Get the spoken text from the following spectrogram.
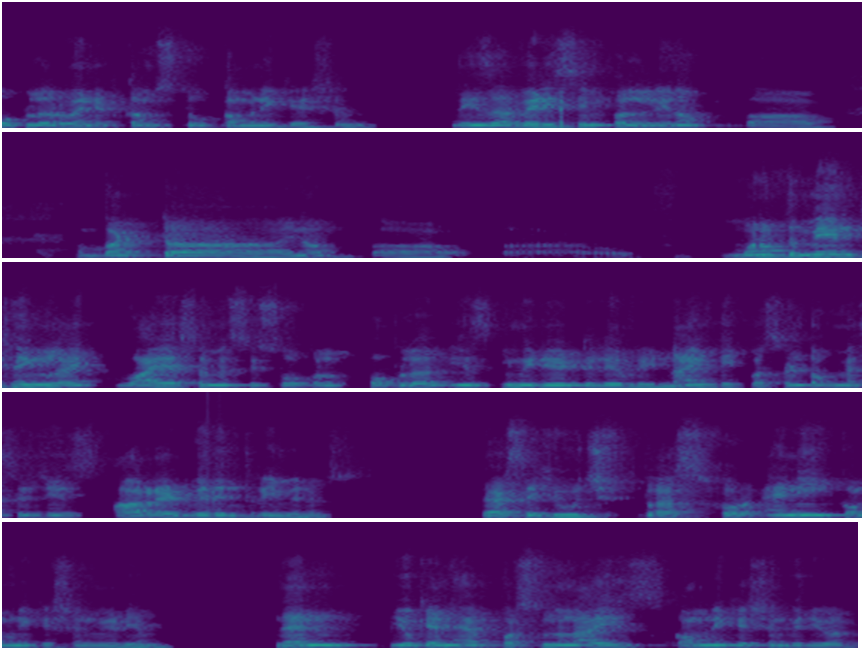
popular when it comes to communication? These are very simple you know uh, but uh, you know uh, one of the main thing like why sms is so popular is immediate delivery. 90% of messages are read within three minutes. That's a huge plus for any communication medium. Then you can have personalized communication with your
